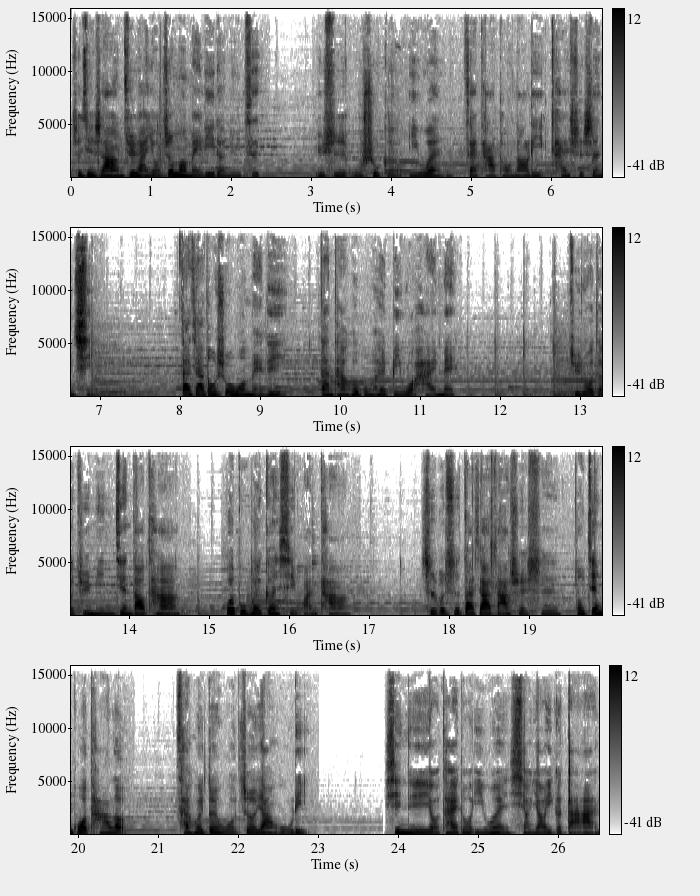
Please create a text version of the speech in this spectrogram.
世界上居然有这么美丽的女子。于是，无数个疑问在她头脑里开始升起。大家都说我美丽，但她会不会比我还美？聚落的居民见到她，会不会更喜欢她？是不是大家打水时都见过她了，才会对我这样无礼？心里有太多疑问，想要一个答案。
